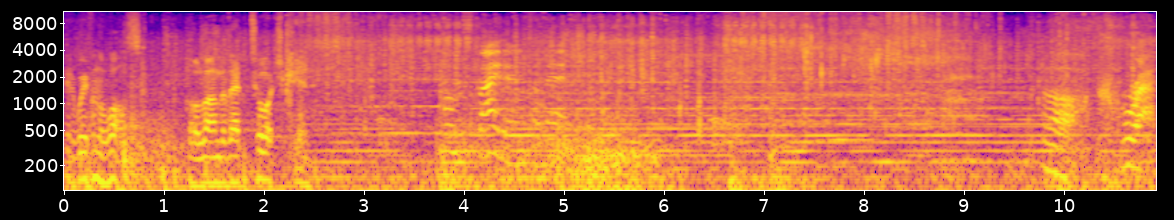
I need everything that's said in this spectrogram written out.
Get away from the walls. Hold on to that torch, kid. Oh, the spiders are back. Oh, crap.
